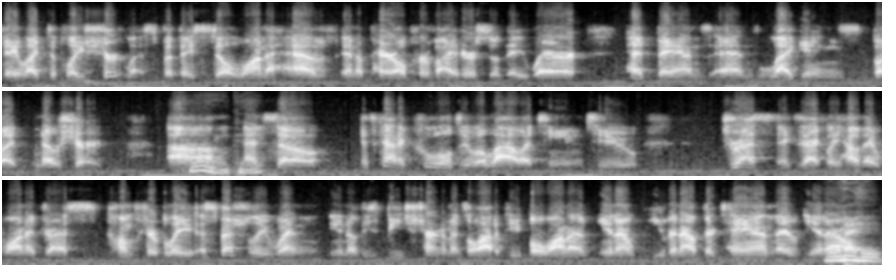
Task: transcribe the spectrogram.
they like to play shirtless, but they still want to have an apparel provider, so they wear headbands and leggings, but no shirt. Um, Oh, okay. And so it's kind of cool to allow a team to dress exactly how they want to dress comfortably, especially when you know these beach tournaments. A lot of people want to you know even out their tan. They you know Right.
